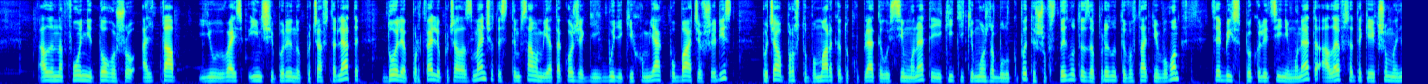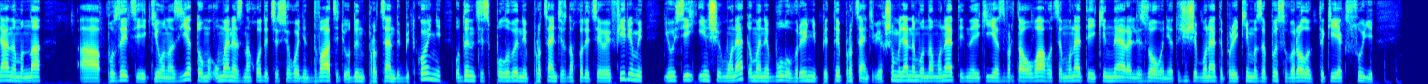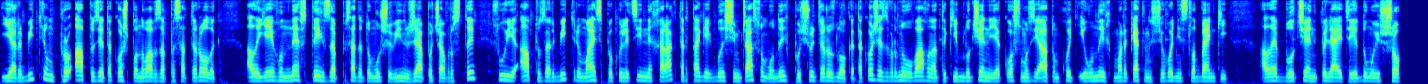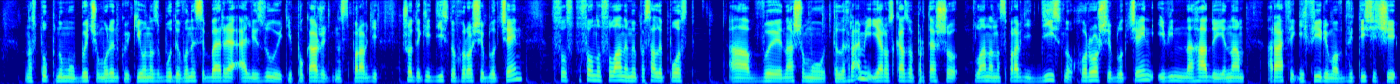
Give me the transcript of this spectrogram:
Але на фоні того, що Альтап і увесь інший ринок почав стріляти, доля портфелю почала зменшитись. Тим самим я також, як і будь-який хом'як, побачивши ріст, почав просто по маркету купляти усі монети, які тільки можна було купити, щоб встигнути запригнути в останній вагон. Це більш спекуляційні монети, але все-таки, якщо ми глянемо на а, позиції, які у нас є, то у мене знаходиться сьогодні 21% в біткоїні, 11,5% знаходиться в ефіріумі, і усіх інших монет у мене було в районі 5%. Якщо ми глянемо на монети, на які я звертав увагу, це монети, які не реалізовані, а точніше монети, про які ми записували ролик, такі як Суї і Arbitrium. Про Aptos я також планував записати ролик, але я його не встиг записати, тому що він вже почав рости. Суї Aptos Arbitrium мають спекуляційний характер, так як ближчим часом у них почнуться розлоки. Також я звернув увагу на такі блокчейни, як Cosmos і Atom, хоч і у них маркетинг сьогодні слабенький, але блокчейн пиляється. Я думаю, що в наступному бичому ринку, який у нас буде, вони себе реалізують і покажуть насправді, що таке дійсно хороший блокчейн. Стосовно Solana ми писали пост а, в нашому телеграмі. Я розказував про те, що Solana насправді дійсно хороший блокчейн, і він нагадує нам графік ефіріума в 2000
